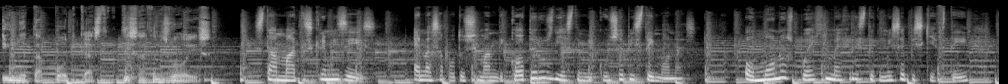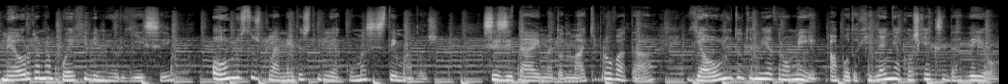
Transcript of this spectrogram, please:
Είναι τα podcast της Athens Voice. Σταμάτης Κρεμιζής, ένας από τους σημαντικότερους διαστημικούς επιστήμονες. Ο μόνος που έχει μέχρι στιγμής επισκεφτεί με όργανα που έχει δημιουργήσει όλους τους πλανήτες του ηλιακού μας συστήματος. Συζητάει με τον Μάκη Προβατά για όλη του την διαδρομή από το 1962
